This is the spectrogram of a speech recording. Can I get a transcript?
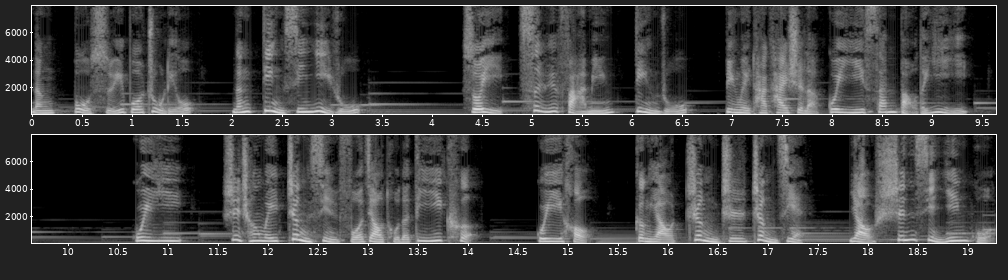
能不随波逐流，能定心一如，所以赐予法名定如，并为他开示了皈依三宝的意义。皈依是成为正信佛教徒的第一课，皈依后更要正知正见，要深信因果，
